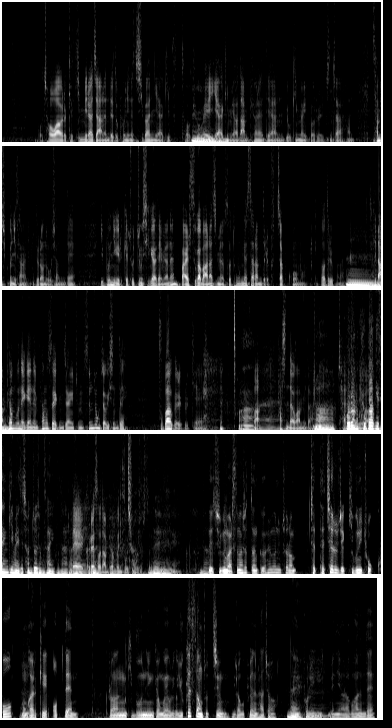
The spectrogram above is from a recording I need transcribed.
뭐 저와 그렇게 긴밀하지 않은데도 본인의 집안 이야기부터 교회 음. 이야기며 남편에 대한 욕이며 이거를 진짜 한 30분 이상 이렇게 늘어놓으셨는데 이분이 이렇게 조증 시기가 되면은 말수가 많아지면서 동네 사람들을 붙잡고 막 이렇게 떠들거나 음. 특히 남편분에게는 평소에 굉장히 좀 순종적이신데 구박을 그렇게 아, 막 네. 하신다고 합니다. 아, 잔소리와. 그런 구박이 생기면 이제 전조 증상이구나라는. 네, 네. 그래서 남편분이 그쵸. 모시고 오셨어요. 네. 네. 그렇구나. 근데 지금 말씀하셨던 그 할머님처럼 제, 대체로 이제 기분이 좋고 음. 뭔가 이렇게 up된 그런 기분인 경우에 우리가 유쾌성 조증이라고 표현을 하죠. 네. euphoric 음. mania라고 하는데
